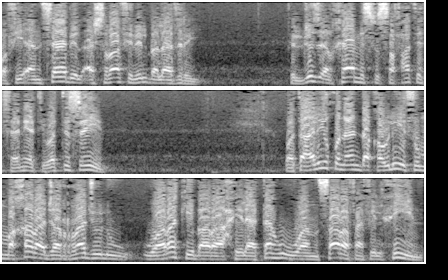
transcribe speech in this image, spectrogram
وفي أنساب الأشراف للبلاذري. في الجزء الخامس في الصفحة الثانية والتسعين. وتعليق عند قوله ثم خرج الرجل وركب راحلته وانصرف في الحين.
